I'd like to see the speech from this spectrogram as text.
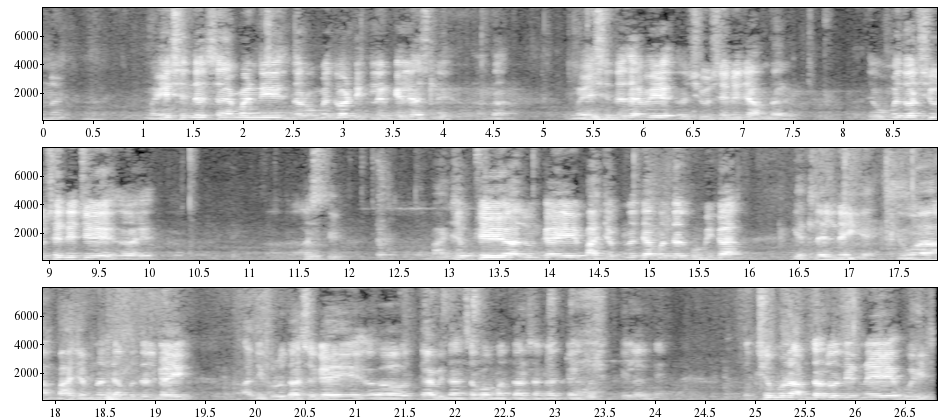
नाही. महेश शिंदे साहेबांनी जर उमेदवार डिक्लेअर केले असले आता महेश शिंदे साहेब हे शिवसेनेचे आमदार आहेत. ते उमेदवार शिवसेनेचे असतील. भाजपचे अजून काही भाजपनं त्याबद्दल भूमिका घेतलेली नाही आहे किंवा भाजपनं त्याबद्दल काही अधिकृत असं काही त्या विधानसभा मतदारसंघात काही घोषित केलेलं नाही. पक्ष म्हणून आमचा जो निर्णय होईल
